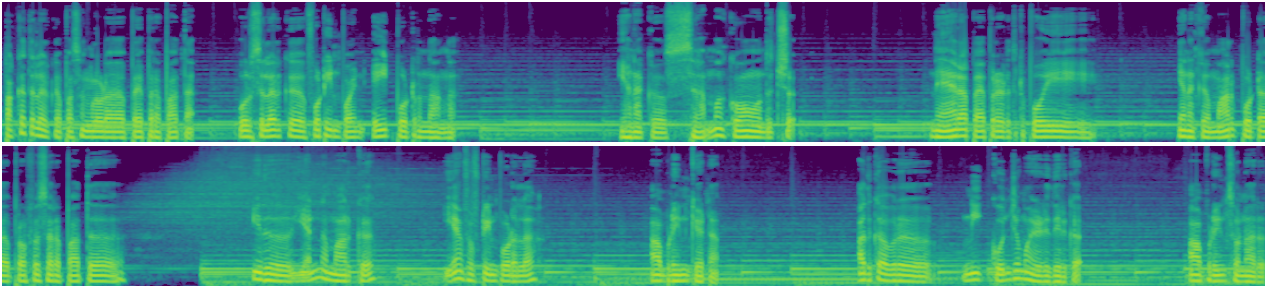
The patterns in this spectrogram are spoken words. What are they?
பக்கத்தில் இருக்க பசங்களோட பேப்பரை பார்த்தேன். ஒரு சிலருக்கு ஃபோர்டீன் பாயிண்ட் எயிட் போட்டிருந்தாங்க. எனக்கு செம கோவம் வந்துச்சு. நேராக பேப்பர் எடுத்துகிட்டு போய் எனக்கு மார்க் போட்ட ப்ரொஃபஸரை பார்த்து இது என்ன மார்க்கு ஏன் ஃபிஃப்டீன் போடலை? அப்படின்னு கேட்டேன். அதுக்கு அவர் நீ கொஞ்சமாக எழுதியிருக்க அப்படின்னு சொன்னார்.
